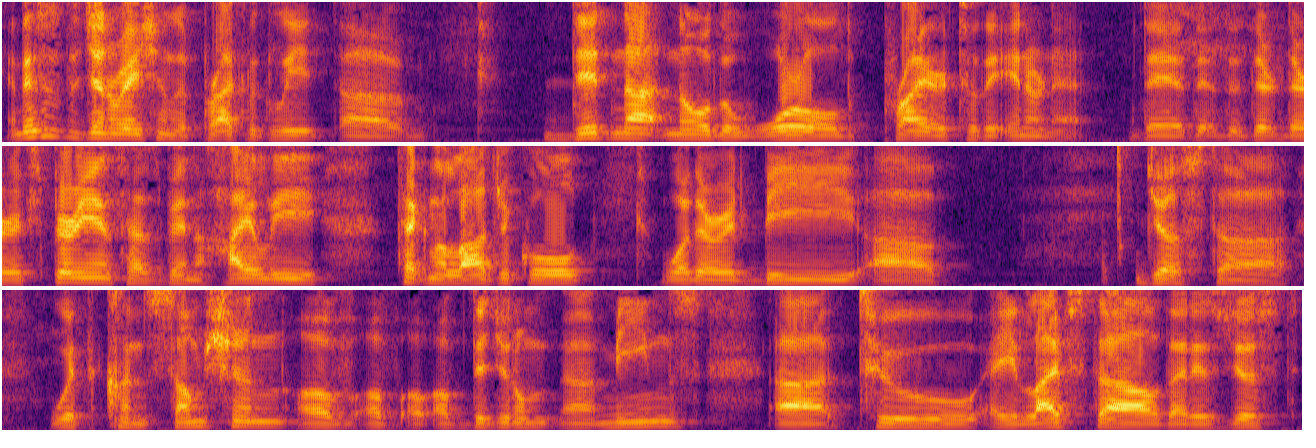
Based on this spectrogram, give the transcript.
and this is the generation that practically. Uh, did not know the world prior to the internet. They, they, their, their experience has been highly technological, whether it be uh, just uh, with consumption of, of, of digital uh, means uh, to a lifestyle that is just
